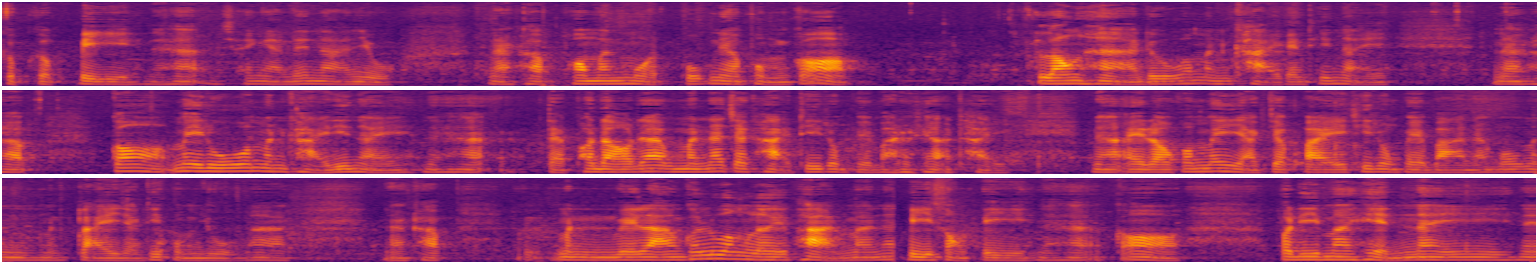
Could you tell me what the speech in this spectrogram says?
เกือบเกือบปีนะฮะใช้งานได้นานอยู่นะครับพอมันหมดปุ๊บเนี่ยผมก็ลองหาดูว่ามันขายกันที่ไหน นะครับ ก็ไม่รู้ว่ามันขายที่ไหนนะฮะแต่พอเดาได้มันน่าจะขายที่โรงพยาบาลพญาไทนะไอเราก็ไม่อยากจะไปที่โรงพยาบาลนะเพราะมันมันไกลจากที่ผมอยู่มากนะครับมันเวลามันก็ล่วงเลยผ่านมานะปี 2 ปีนะฮะก็พอดีมาเห็นในใน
